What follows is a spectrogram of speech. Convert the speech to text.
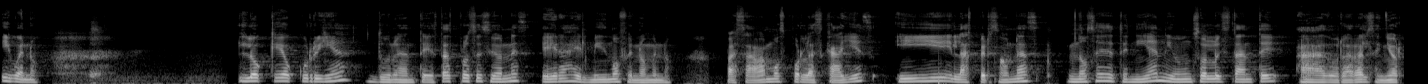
Y bueno, lo que ocurría durante estas procesiones era el mismo fenómeno. Pasábamos por las calles y las personas no se detenían ni un solo instante a adorar al Señor.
